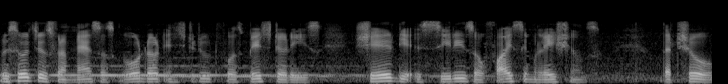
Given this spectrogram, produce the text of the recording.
Researchers from NASA's Goddard Institute for Space Studies shared a series of five simulations that show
